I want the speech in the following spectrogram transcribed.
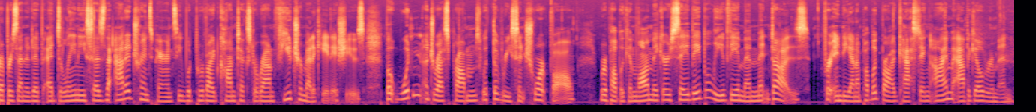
Representative Ed Delaney says the added transparency would provide context around future Medicaid issues, but wouldn't address problems with the recent shortfall. Republican lawmakers say they believe the amendment does. For Indiana Public Broadcasting, I'm Abigail Ruhman.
